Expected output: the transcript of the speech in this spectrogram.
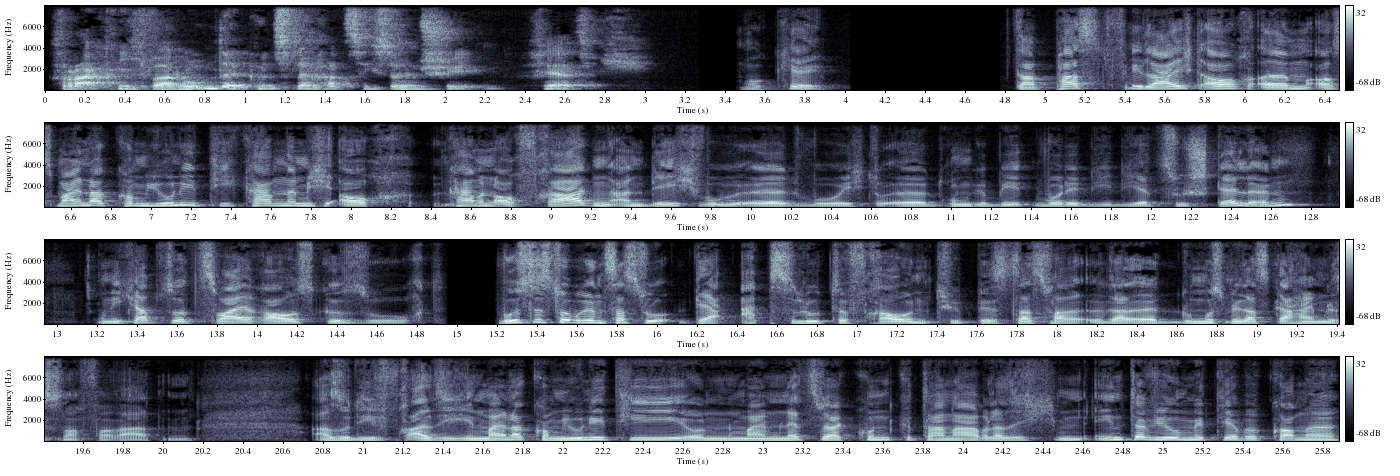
Frag nicht warum, der Künstler hat sich so entschieden. Fertig. Okay. Da passt vielleicht auch ähm, aus meiner Community kamen nämlich auch kamen auch Fragen an dich, wo, äh, wo ich äh, darum gebeten wurde, die dir zu stellen. Und ich habe so zwei rausgesucht. Wusstest du übrigens, dass du der absolute Frauentyp bist? Das, du musst mir das Geheimnis noch verraten. Also die, als ich in meiner Community und in meinem Netzwerk kundgetan habe, dass ich ein Interview mit dir bekomme,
